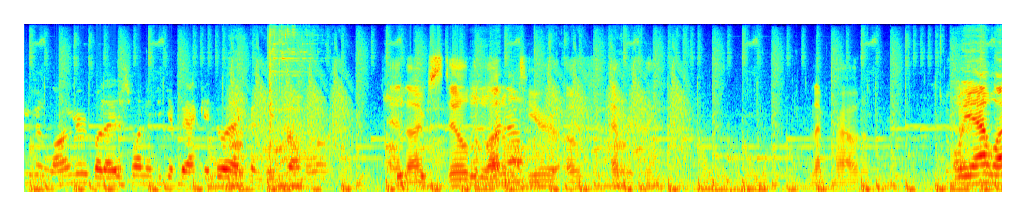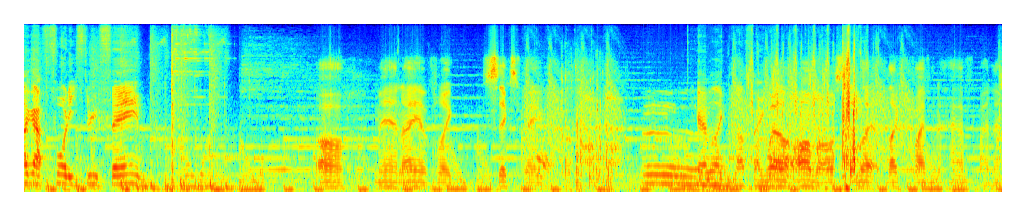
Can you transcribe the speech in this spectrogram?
even longer, but I just wanted to get back into it. I couldn't leave Realm alone. And I'm still the who's bottom tier of everything. And I'm proud of. of Oh yeah, well I got 43 fame. Oh, Man, I have like six fame. You have like nothing. Well, almost. I'm like, like five and a half by now.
